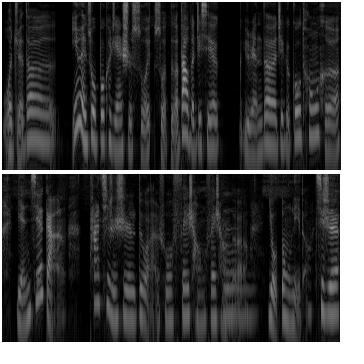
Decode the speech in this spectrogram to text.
我觉得，因为做播客这件事所所得到的这些与人的这个沟通和连接感，它其实是对我来说非常非常的。有动力的，其实，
